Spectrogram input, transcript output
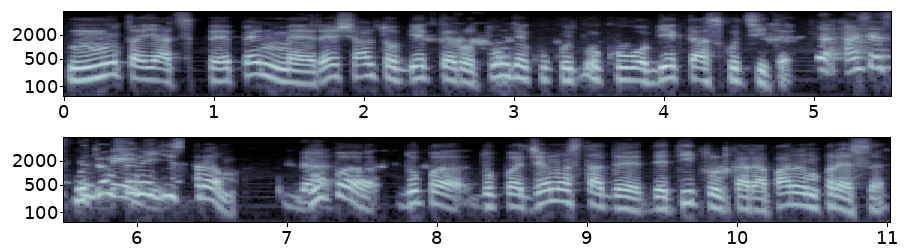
Nu tăiați pepeni, mere și alte obiecte rotunde cu, cu, cu obiecte ascuțite. Da, Putem să ne distrăm. Da. După, după, după genul ăsta de, de titluri care apar în presă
